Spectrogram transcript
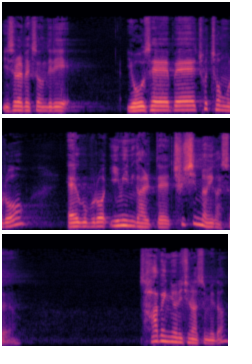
이스라엘 백성들이 요셉의 초청으로 애굽으로 이민 갈 때 70명이 갔어요. 400년이 지났습니다.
